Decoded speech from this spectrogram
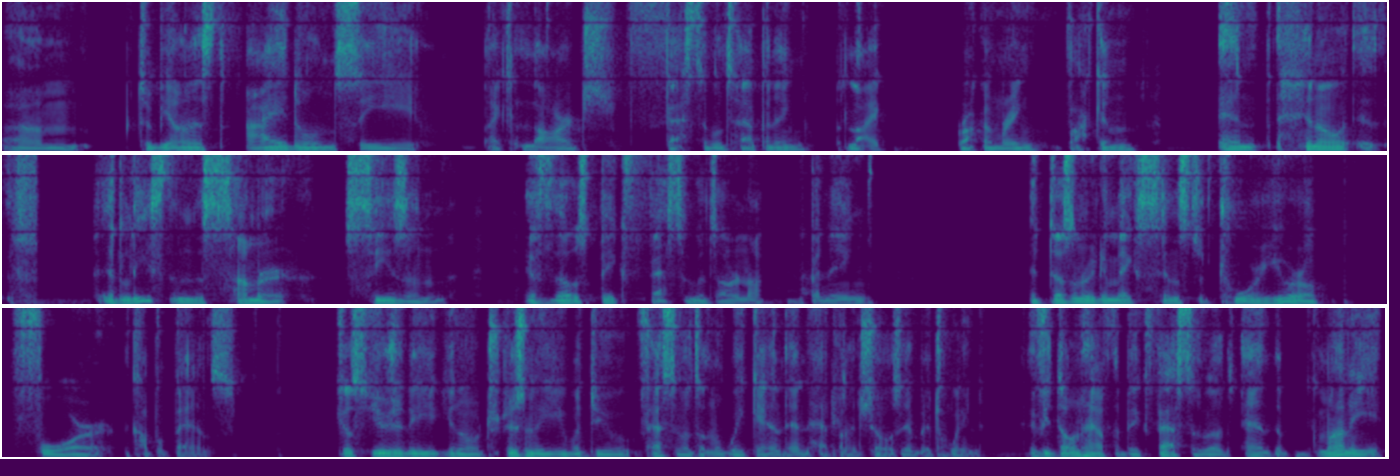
Um, to be honest, I don't see like large festivals happening like Rock am Ring, Wacken. And, you know, at least in the summer season, if those big festivals are not happening, it doesn't really make sense to tour Europe for a couple bands. Because usually, you know, traditionally you would do festivals on the weekend and headline shows in between. If you don't have the big festivals and the big money,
